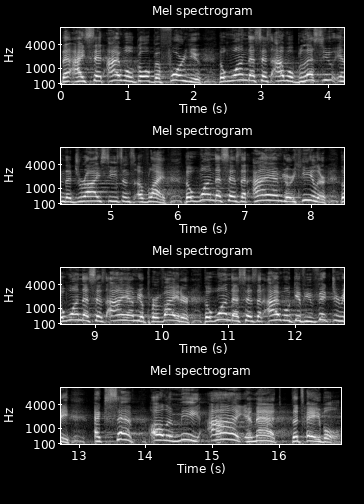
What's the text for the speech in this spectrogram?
that I said, I will go before you. The one that says, I will bless you in the dry seasons of life. The one that says that I am your healer. The one that says, I am your provider. The one that says that I will give you victory accept all of me, I am at the table.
